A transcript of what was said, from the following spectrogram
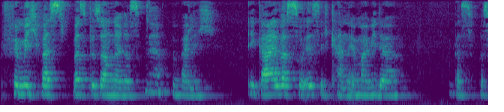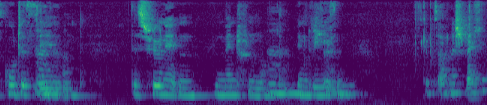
für mich was, was Besonderes, ja. weil ich, egal was so ist, ich kann immer wieder was, was Gutes sehen mhm. und das Schöne in, in Menschen und mhm. in Wesen. Gibt es auch eine Schwäche?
